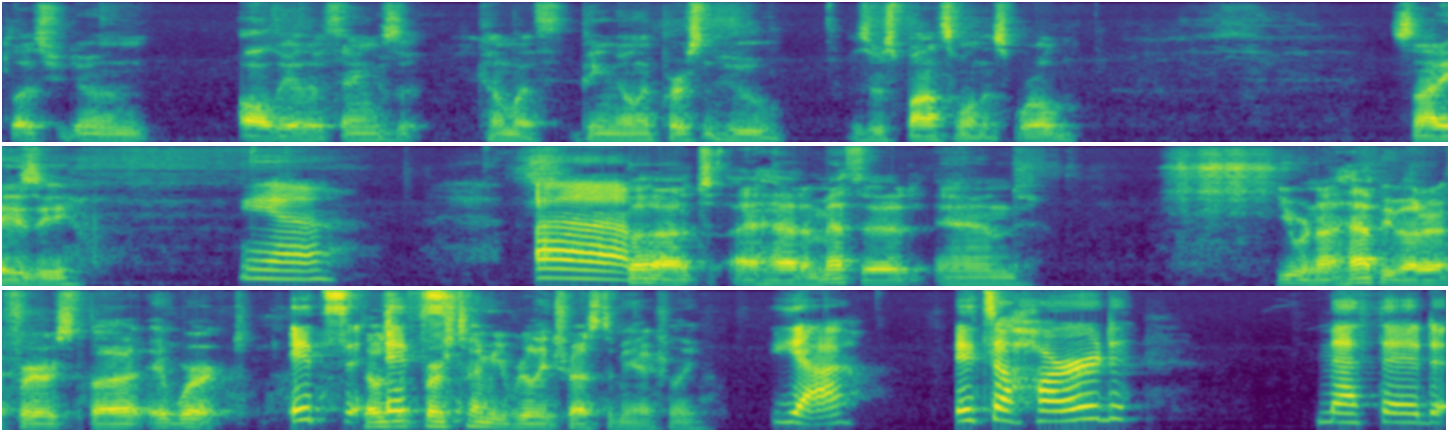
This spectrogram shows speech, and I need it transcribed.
Plus you're doing all the other things that come with being the only person who is responsible in this world. It's not easy. Yeah. Um, but I had a method and you were not happy about it at first, but it worked. it's That was it's the first time you really trusted me actually. yeah, it's a hard method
